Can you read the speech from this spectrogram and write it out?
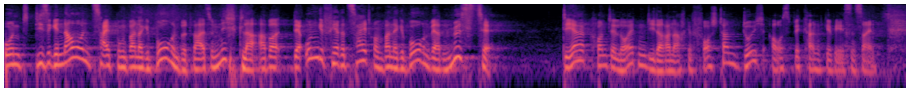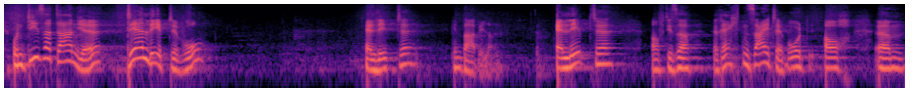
Und dieser genauen Zeitpunkt, wann er geboren wird, war also nicht klar, aber der ungefähre Zeitraum, wann er geboren werden müsste, der konnte Leuten, die danach geforscht haben, durchaus bekannt gewesen sein. Und dieser Daniel, der lebte wo? Er lebte in Babylon. Er lebte auf dieser rechten Seite, wo auch ähm,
